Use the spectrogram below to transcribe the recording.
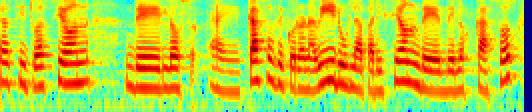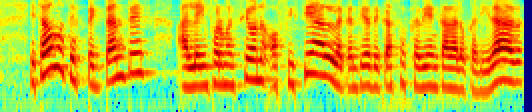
esta situación de los eh, casos de coronavirus, la aparición de, los casos, estábamos expectantes a la información oficial, la cantidad de casos que había en cada localidad,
